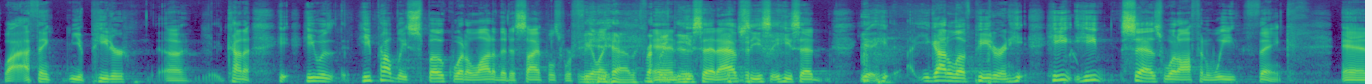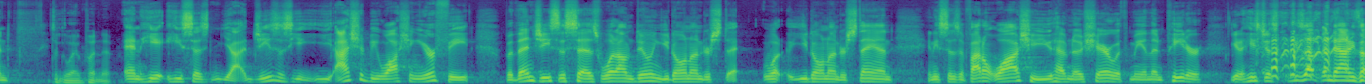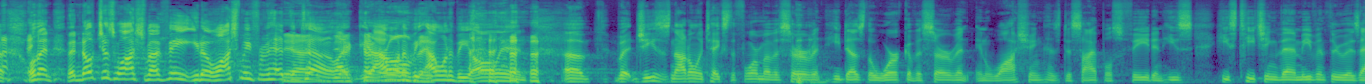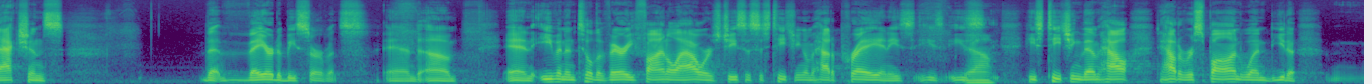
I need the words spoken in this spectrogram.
well, I think you know, Peter uh, kind of he, he was he probably spoke what a lot of the disciples were feeling. Yeah, and he said absolutely. He said you, you got to love Peter, and he he he says what often we think, and that's a good way of putting it. And he, he says, Yeah, Jesus, you, you, I should be washing your feet. But then Jesus says, What I'm doing, you don't understand. What you don't understand, and he says, "If I don't wash you, you have no share with me." And then Peter, you know, he's just he's up and down. He's like, "Well, then, then don't just wash my feet. You know, wash me from head yeah, to toe. Yeah, like, you know, I want to be, I want to be all in." uh, but Jesus not only takes the form of a servant, he does the work of a servant in washing his disciples' feet, and he's he's teaching them even through his actions that they are to be servants. And, um, and even until the very final hours, Jesus is teaching them how to pray, and he's, he's, he's, yeah. he's teaching them how, how to respond when, you know,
